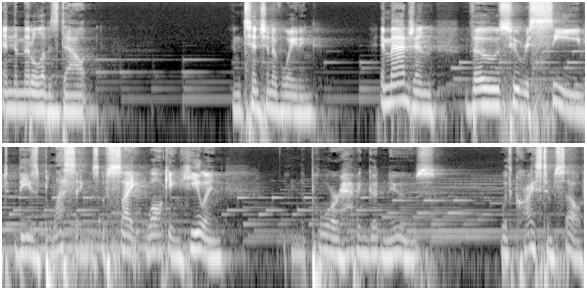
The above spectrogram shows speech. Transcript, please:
In the middle of his doubt and tension of waiting, imagine those who received these blessings of sight, walking, healing, and the poor having good news with Christ Himself.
